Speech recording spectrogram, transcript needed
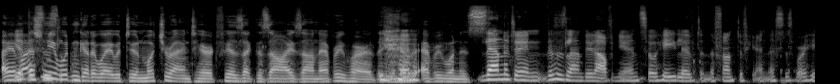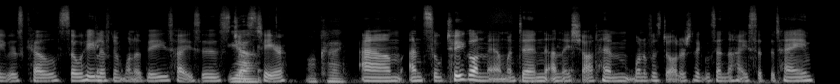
I yeah, imagine you is- wouldn't get away with doing much around here. It feels like there's eyes on everywhere. That you know everyone is. Lenadoon, this is Lenadoon Avenue, and so he lived in the front of here, and this is where he was killed. So he lived in one of these houses just Yeah. here. Okay. Um, and so two gunmen went in and they shot him. One of his daughters, I think, was in the house at the time.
